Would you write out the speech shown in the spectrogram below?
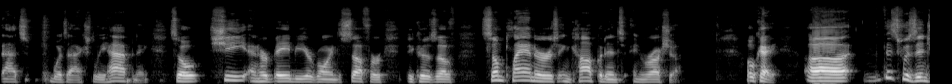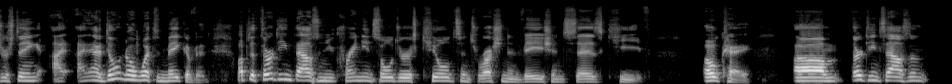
that's what's actually happening. So she and her baby are going to suffer because of some planners' incompetence in Russia. Okay, uh, this was interesting. I, I don't know what to make of it. Up to 13,000 Ukrainian soldiers killed since Russian invasion, says Kiev. Okay, um, 13,000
